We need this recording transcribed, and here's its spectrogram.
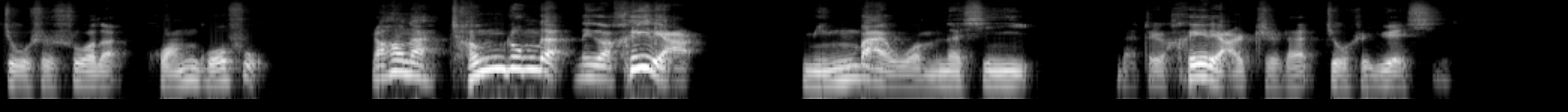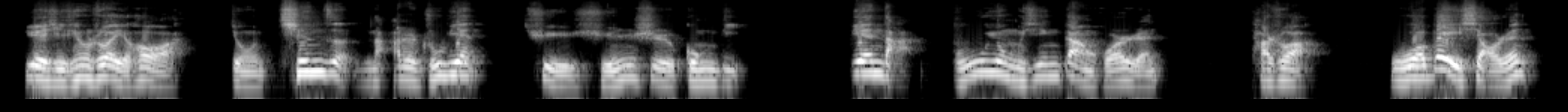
就是说的黄国富。然后呢，城中的那个黑脸儿明白我们的心意。那这个黑脸指的就是岳喜。岳喜听说以后啊，就亲自拿着竹鞭去巡视工地，鞭打不用心干活人。他说啊，我辈小人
